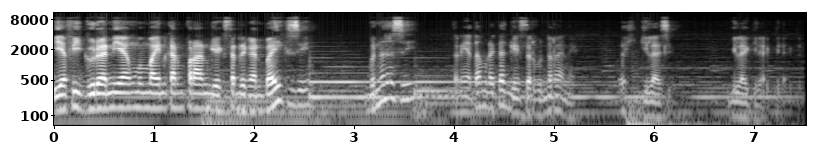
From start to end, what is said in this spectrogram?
ya figuran yang memainkan peran gangster dengan baik sih. Bener sih ternyata mereka gangster beneran ya wah gila sih gila gila gila, gila.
